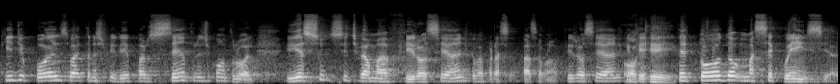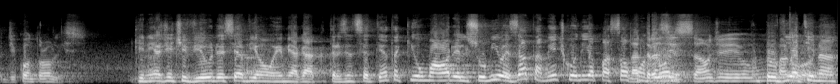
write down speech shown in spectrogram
que depois vai transferir para o centro de controle. Isso, se tiver uma fira oceânica, vai passar para uma fira oceânica. Okay. Enfim, tem toda uma sequência de controles. Que nem a gente viu desse avião MH370, que uma hora ele sumiu exatamente quando ia passar o Na controle transição de um para o Vietnã,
